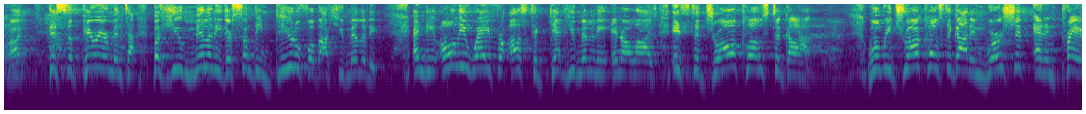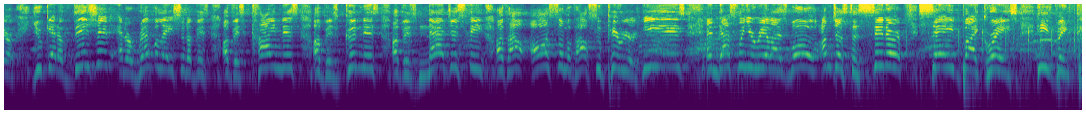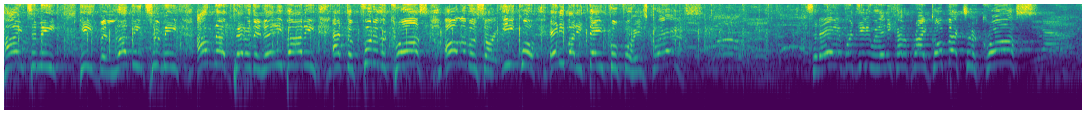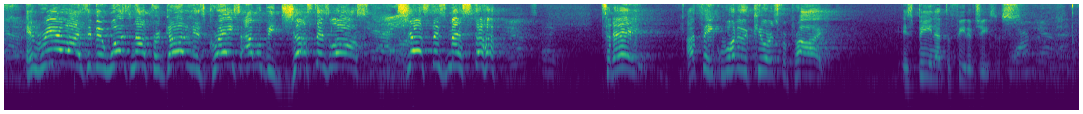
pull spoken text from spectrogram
Right? This superior mentality. But humility, there's something beautiful about humility. And the only way for us to get humility in our lives is to draw close to God. When we draw close to God in worship and in prayer, you get a vision and a revelation of his of his kindness, of his goodness, of his majesty, of how awesome, of how superior he is. And that's when you realize, whoa, I'm just a sinner saved by grace. He's been kind to me, he's been loving to me. I'm not better than anybody. At the foot of the cross, all of us are equal. Anybody thankful for his grace? Today, if we're dealing with any kind of pride, go back to the cross. Yeah and realize if it was not for God and His grace, I would be just as lost, just as messed up. Today, I think one of the cures for pride is being at the feet of Jesus.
